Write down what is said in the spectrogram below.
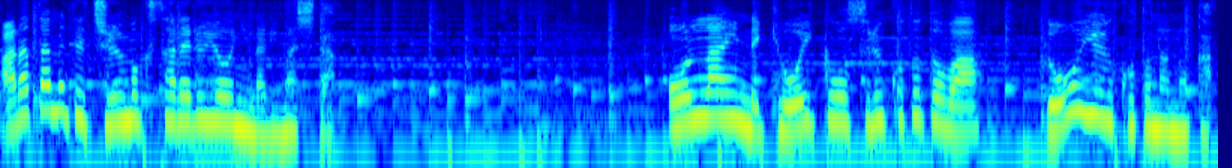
改めて注目されるようになりました。オンラインで教育をすることとはどういうことなのか。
